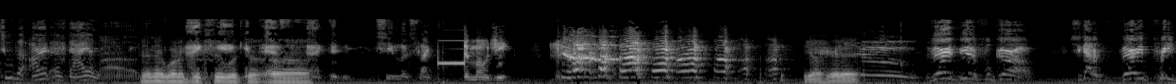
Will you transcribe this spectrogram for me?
to the art of dialogue. Then they want to get you with the, uh... She looks like emoji. Y'all hear that? Very beautiful girl. She got a very pretty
